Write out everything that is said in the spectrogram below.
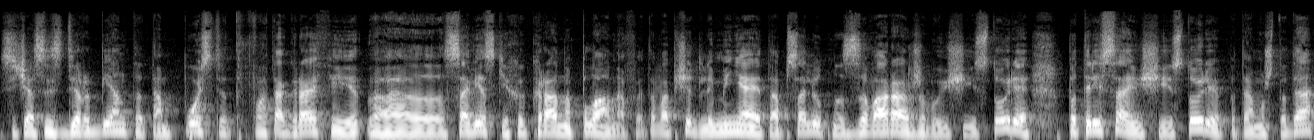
сейчас из Дербента там постят фотографии э, советских экранопланов. Это вообще для меня это абсолютно завораживающая история, потрясающая история, потому что, да,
